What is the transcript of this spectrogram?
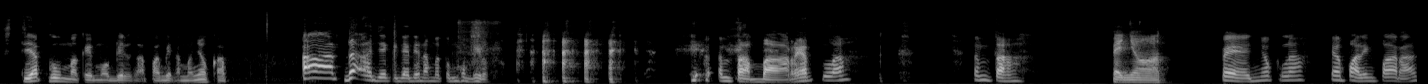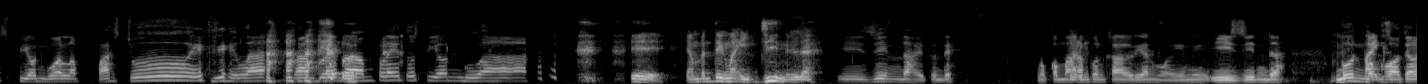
Setiap gue memakai mobil nggak pamit sama nyokap, ada aja kejadian sama tuh mobil. entah baret lah, entah Penyot. penyok lah. Yang paling parah spion gua lepas cuy gila ngample ngample tuh spion gua Eh, yang penting mah izin udah. izin dah itu deh mau ke mana pun kalian mau ini izin dah bun mau ke hotel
